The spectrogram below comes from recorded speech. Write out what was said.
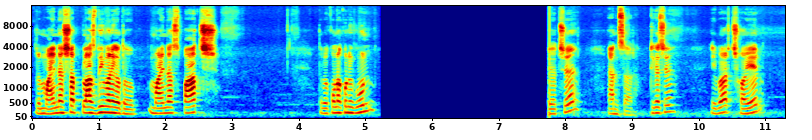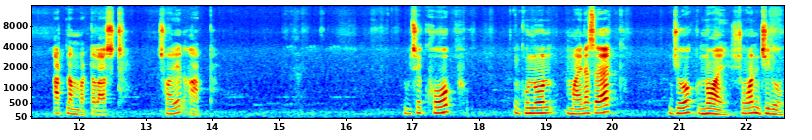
তাহলে মাইনাস সাত প্লাস দুই মানে কত? মাইনাস পাঁচ। তবে কোনাকুনি গুণ হচ্ছে অ্যান্সার ঠিক আছে? এবার ছয়ের আট নাম্বারটা লাস্ট ছয়ের আট। বলছে ক্ষোভ গুণন মাইনাস এক যোগ নয় সমান জিরো।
